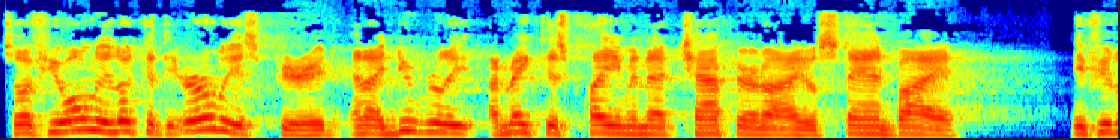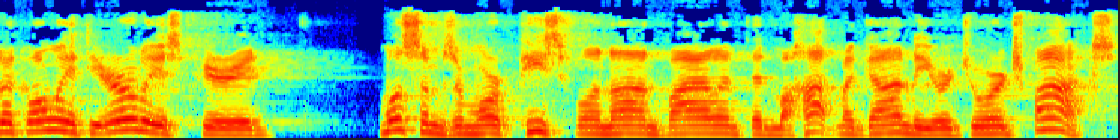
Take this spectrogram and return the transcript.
So if you only look at the earliest period, and I do really, I make this claim in that chapter and I will stand by it. If you look only at the earliest period, Muslims are more peaceful and nonviolent than Mahatma Gandhi or George Fox.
